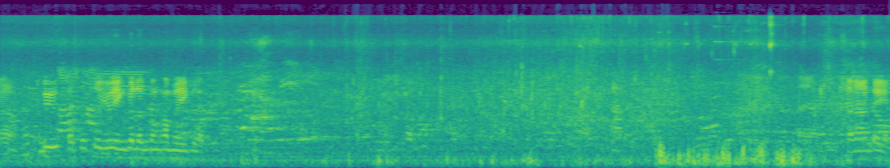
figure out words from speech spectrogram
Ah, patutuyuin ko lang tong kamay ko. Ayan, buksan natin.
